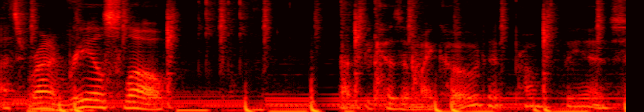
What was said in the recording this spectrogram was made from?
That's running real slow. That's because of my code, it probably is.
